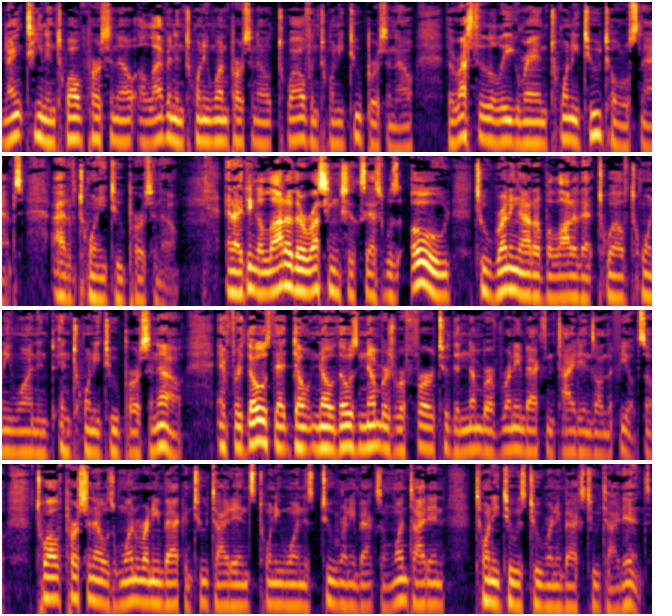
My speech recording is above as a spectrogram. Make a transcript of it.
19 and 12 personnel, 11 and 21 personnel, 12 and 22 personnel. The rest of the league ran 22 total snaps out of 22 personnel, and I think a lot of their rushing success was owed to running out of a lot of that 12, 21 21 and, and 22 personnel. And for those that don't know, those numbers refer to the number of running backs and tight ends on the field. So 12 personnel is one running back and two tight ends. 21 is two running backs and one tight end. 22 is two running backs, two tight ends.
